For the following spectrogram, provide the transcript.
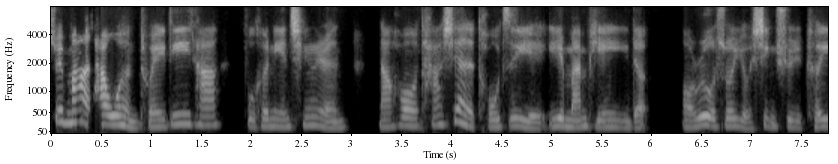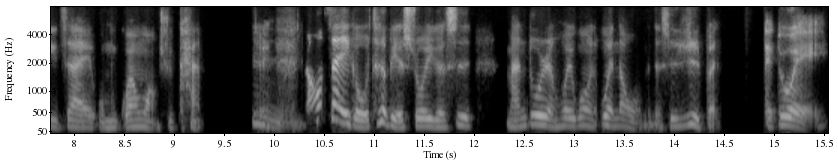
所以马耳他我很推。第一，它符合年轻人，然后它现在的投资也也蛮便宜的。哦，如果说有兴趣，可以在我们官网去看。对，嗯、然后再一个，我特别说一个，是蛮多人会问问到我们的是日本。哎，对，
